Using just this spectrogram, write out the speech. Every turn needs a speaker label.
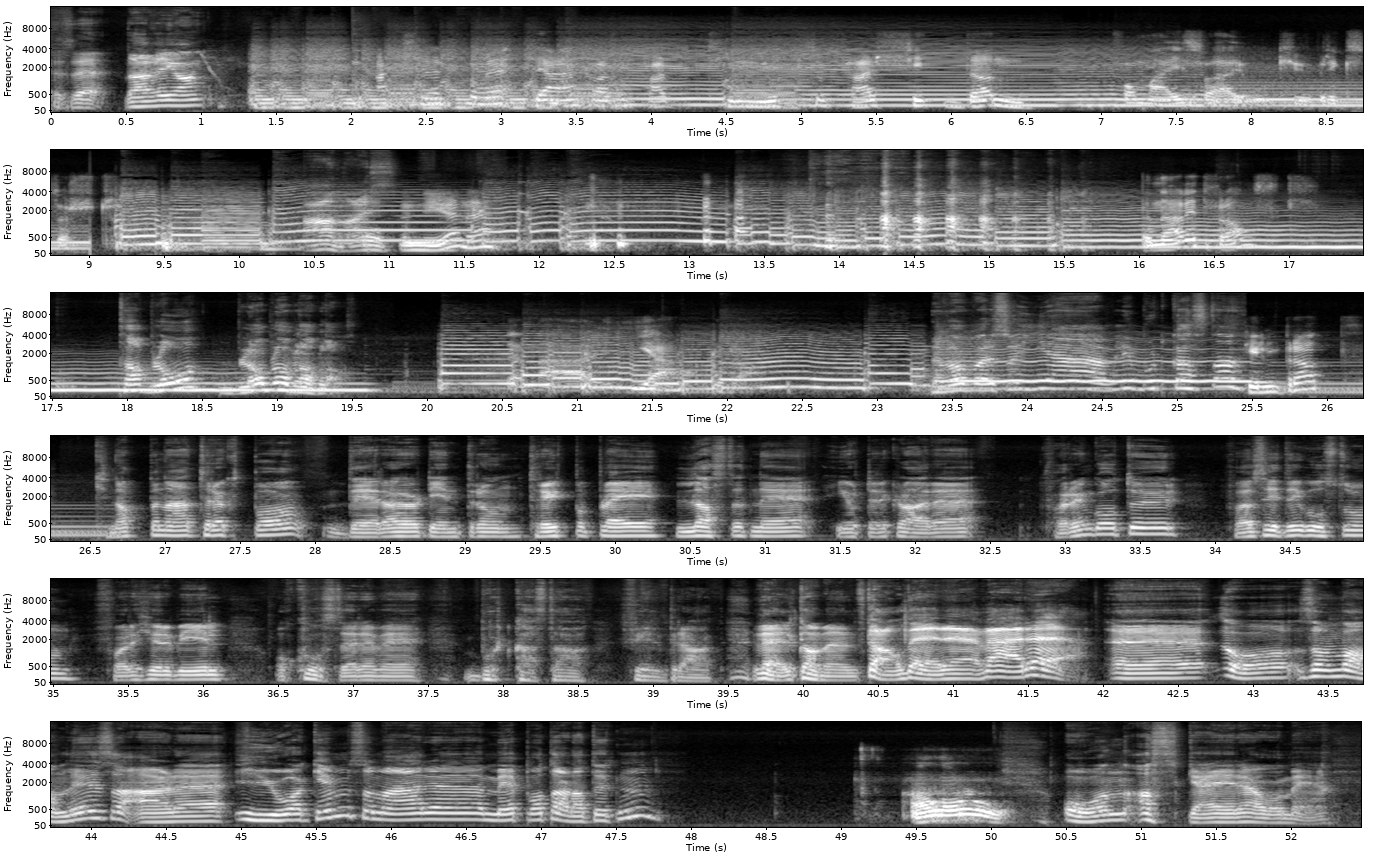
Speaker 1: Skal vi se. Da er vi i gang.
Speaker 2: Actionhelt for meg, det er en kar som får ting gjort, som får shit done.
Speaker 3: For meg så er jo Kubrik størst.
Speaker 1: Ah, nice.
Speaker 2: Åpner nye, det.
Speaker 3: Den er litt fransk.
Speaker 1: Ta blå. Blå, blå, blå, blå.
Speaker 3: Den er jævlig bra.
Speaker 1: Den var bare så jævlig bortkasta.
Speaker 2: Filmprat.
Speaker 1: Knappen er trykt på. Dere har hørt introen. Trykt på play, lastet ned, gjort dere klare for en gåtur, for å sitte i godstolen, for å kjøre bil og kose dere med bortkasta filmprat. Velkommen skal dere være! Eh, og som vanlig så er det Joakim som er eh, med på talatuten.
Speaker 3: Hallo.
Speaker 1: Og en Asgeir er òg med.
